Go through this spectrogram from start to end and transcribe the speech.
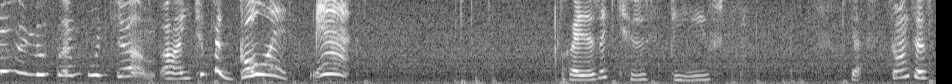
missing the simple jump. Ah, you took my gold. Yeah. Okay, there's like two Steves. Yeah, someone says,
